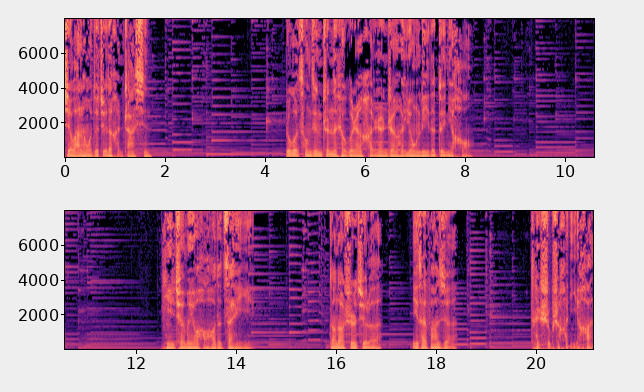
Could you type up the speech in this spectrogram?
写完了我就觉得很扎心。如果曾经真的有个人很认真、很用力的对你好，你却没有好好的在意。等到失去了，你才发现，那是不是很遗憾？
